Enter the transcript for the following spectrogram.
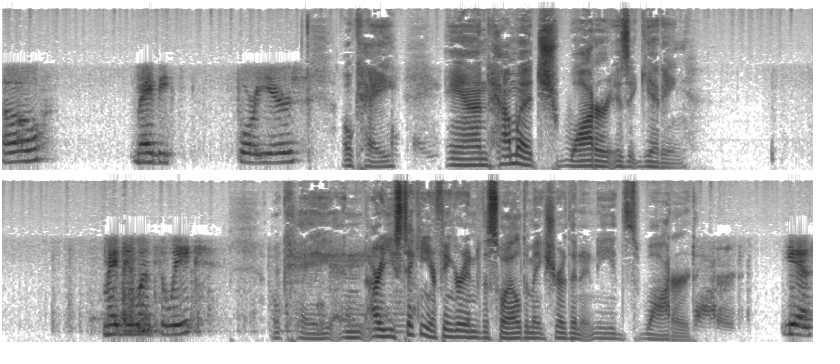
Oh, maybe four years. Okay. And how much water is it getting? Maybe once a week. Okay. And are you sticking your finger into the soil to make sure that it needs watered? Yes.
